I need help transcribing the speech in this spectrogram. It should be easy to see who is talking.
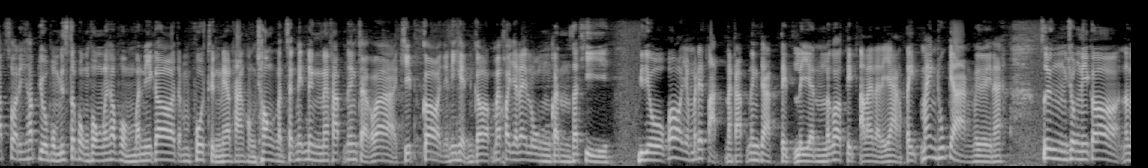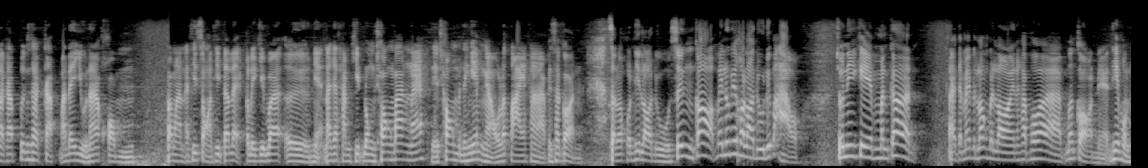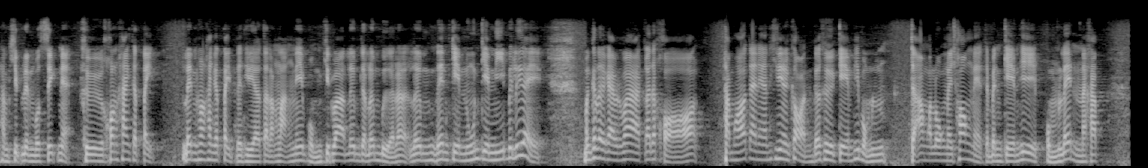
Speaker 1: ครับสวัสดีครับอยู่ผมมิสเตอร์พงพงนะครับผมวันนี้ก็จะมาพูดถึงแนวทางของช่องกันสักนิดนึงนะครับเนื่องจากว่าคลิปก็อย่างที่เห็นก็ไม่ค่อยจะได้ลงกันสักทีวิดีโอก็ยังไม่ได้ตัดนะครับเนื่องจากติดเรียนแล้วก็ติดอะไรหลายๆอย่าง ติดแม่งทุกอย่างเลยนะ ซึ่งช่วงนี้ก็นั่นแหละครับเพิ่งจะกลับมาได้อยู่หน้าคอมประมาณอาทิตย์สองอาทิตย์แล้วแหละก็เลยคิดว่าเออเนี่ยน่าจะทำคลิปลงช่องบ้างนะเดี๋ยวช่องมันจะเงียบเหงาแล้วตายหาไปซะก่อนสำหรับคนที่รอดู ซึ่งก็ไม่รู้มีคนรอดูหรือเปล่าช่วงนี้เกมมันก็ อาจจะไม่เป็นร่องเป็นรอยนะครับ เพราะว่าเมื่อก่อนเนี่ยที่ผมทำคลิปเล่นบทซิกเนี่ยคือค่อนข้างจะติดเล่นค่อนข้างจะติดเลยทีเดียวแต่หลังๆนี่ผมคิดว่าเริ่มจะเริ่มเบื่อแล้วเริ่มเล่นเกมนู้นเกมนี้ไปเรื่อย มันก็เลยกลายเป็นว่าก็จะขอทำความเข้าใจในที่นี้ก่อนก็คือเกมที่ผมจะเอามาลงในช่องเนี่ยจะเป็นเกมที่ผมเล่นนะครับ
